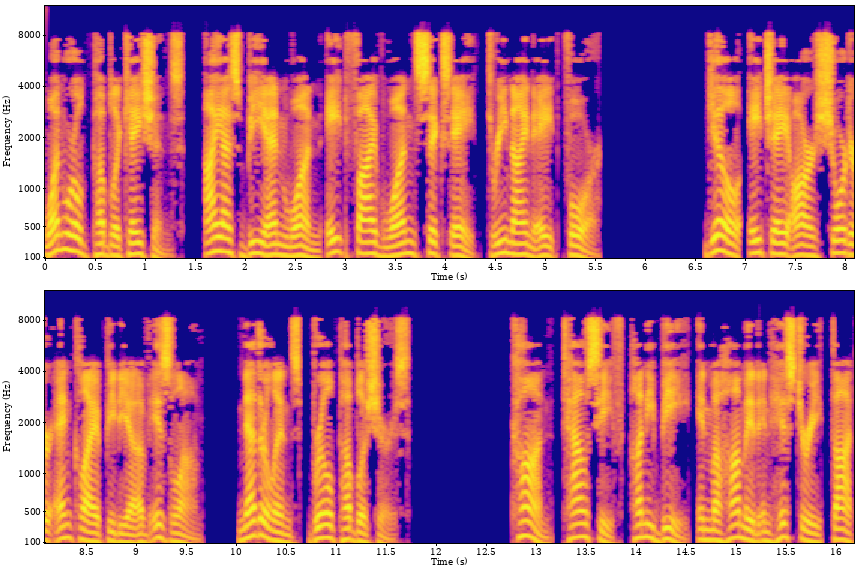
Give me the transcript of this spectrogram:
Oneworld Publications. ISBN 1-85168-398-4. Gill, H. A. R. Shorter Encyclopedia of Islam. Netherlands, Brill Publishers. Khan, Tawsif, Honey Bee, In Muhammad in History, Thought,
